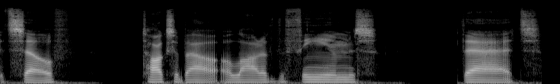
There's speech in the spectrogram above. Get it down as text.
itself talks about a lot of the themes that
